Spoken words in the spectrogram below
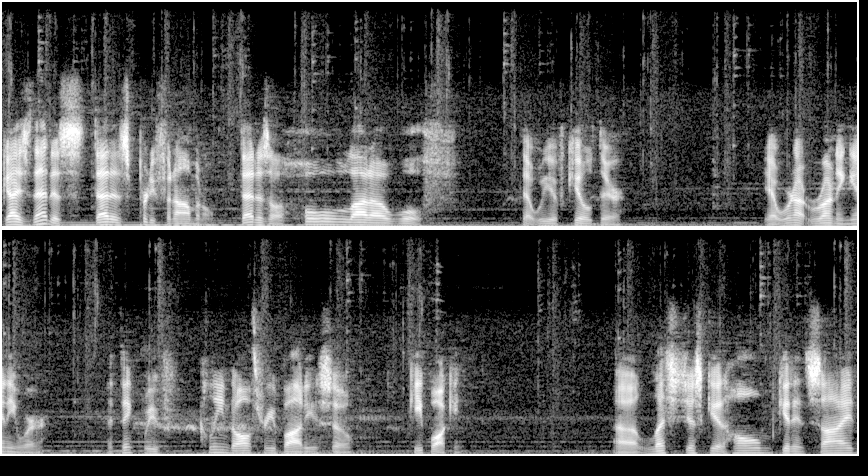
Guys, that is that is pretty phenomenal. That is a whole lot of wolf that we have killed there. Yeah, we're not running anywhere. I think we've cleaned all three bodies, so keep walking. Uh, let's just get home, get inside,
